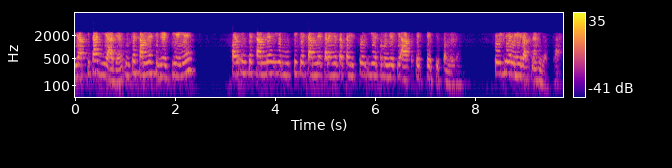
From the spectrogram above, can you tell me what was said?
या पिताजी आ जाए, उनके सामने सिगरेट पिएँगे और इनके सामने, ये मूर्ति के सामने करेंगे तो इसको ये समझिए कि आप एक स्टेचू समझ रहे हैं। तो इसलिए नहीं रखना ही अच्छा है।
